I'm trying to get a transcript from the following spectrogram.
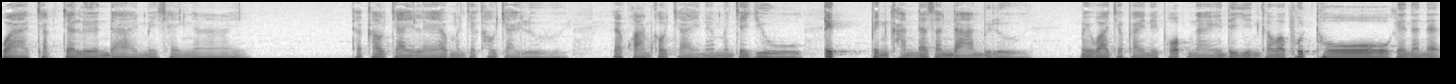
กว่าจะเจริญได้ไม่ใช่ง่าย ถ้าเข้าใจแล้วมันจะเข้าใจเลย แล้วความเข้าใจนะมันจะอยู่ติดเป็นขันธสันดานไปเลยไม่ว่าจะไปในภพไหนได้ยินคำว่าพุทโธแค่นั้นเนะ่ย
